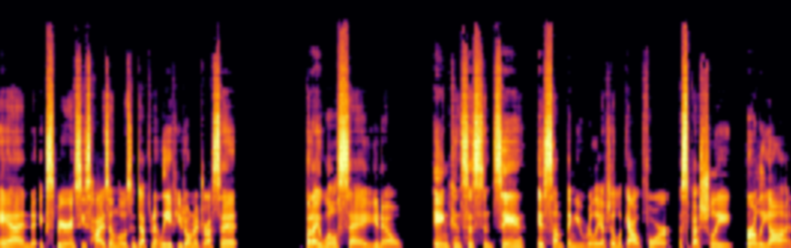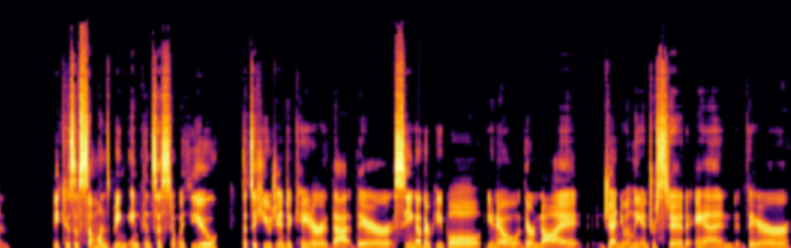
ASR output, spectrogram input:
and experience these highs and lows indefinitely if you don't address it. But I will say, you know, inconsistency is something you really have to look out for, especially early on. Because if someone's being inconsistent with you, that's a huge indicator that they're seeing other people, you know, they're not genuinely interested and their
